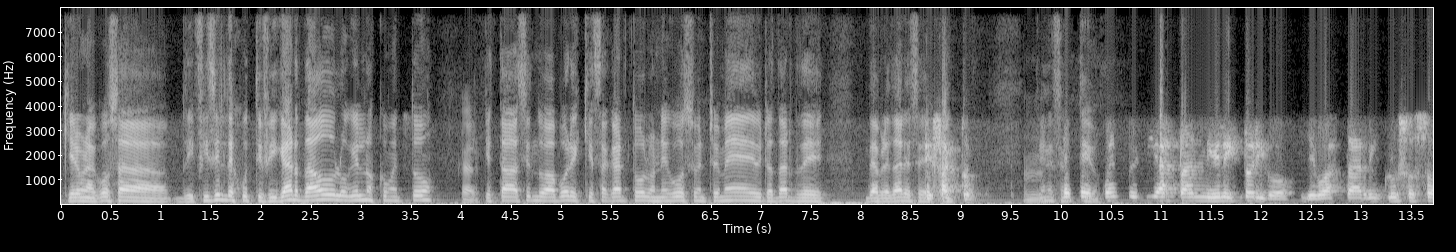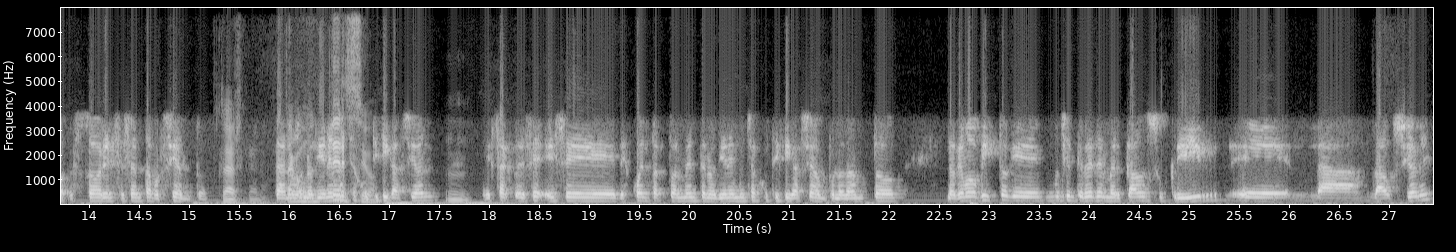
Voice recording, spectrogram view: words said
que era una cosa difícil de justificar dado lo que él nos comentó que estaba haciendo vapores que sacar todos los negocios entre medio y tratar de, apretar ese. Exacto. Mm. Tiene sentido. Este descuento hoy día está en nivel histórico, llegó a estar incluso sobre el 60%. Claro, claro. no, tiene mucha justificación. Mm. Exacto, ese, ese descuento actualmente no tiene mucha justificación, por lo tanto, lo que hemos visto que mucho interés del mercado en suscribir eh, las opciones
